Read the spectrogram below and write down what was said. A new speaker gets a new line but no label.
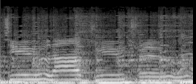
Loved you, loved you true.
